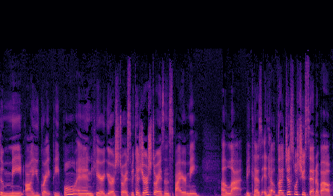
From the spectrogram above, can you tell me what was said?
to meet all you great people and hear your stories because your stories inspire me a lot because it help- like just what you said about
